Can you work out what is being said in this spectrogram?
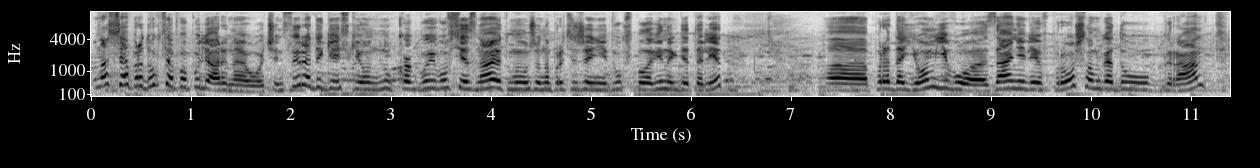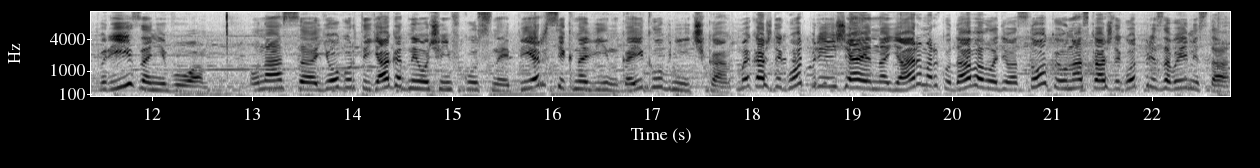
У нас вся продукция популярная очень. Сыр адыгейский, он, ну, как бы его все знают, мы уже на протяжении двух с половиной где-то лет э, продаем его. Заняли в прошлом году грант-при за него. У нас э, йогурты ягодные очень вкусные, персик новинка и клубничка. Мы каждый год приезжаем на ярмарку да, во Владивосток, и у нас каждый год призовые места.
